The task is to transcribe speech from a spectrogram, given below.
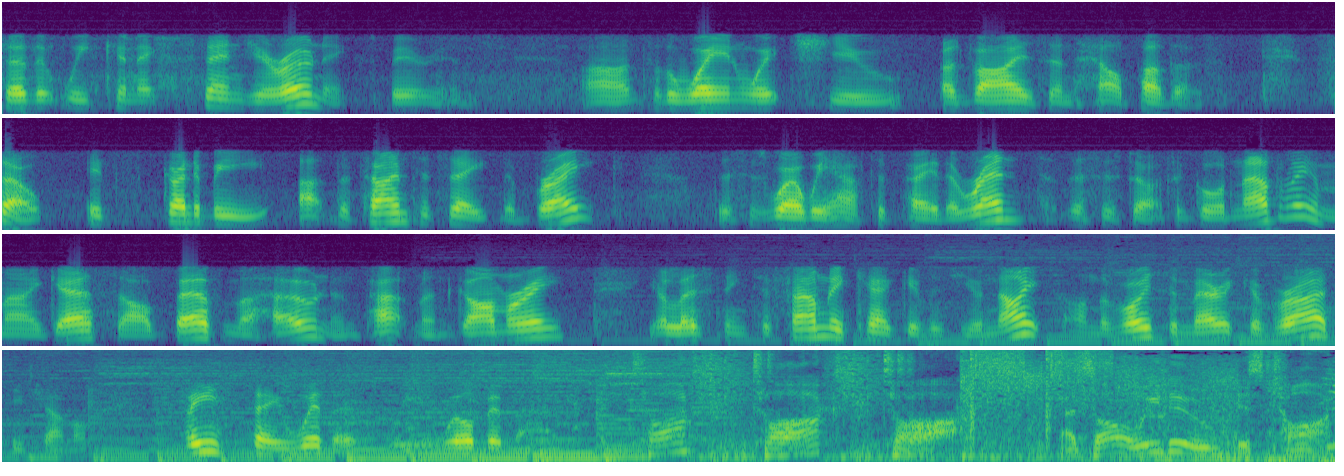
so that we can extend your own experience uh, to the way in which you advise and help others. So it's going to be at the time to take the break. This is where we have to pay the rent. This is Dr. Gordon Atherley, and my guests are Bev Mahone and Pat Montgomery. You're listening to Family Caregivers Unite on the Voice America Variety Channel. Please stay with us. We will be back. Talk, talk, talk. That's all we do is talk.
